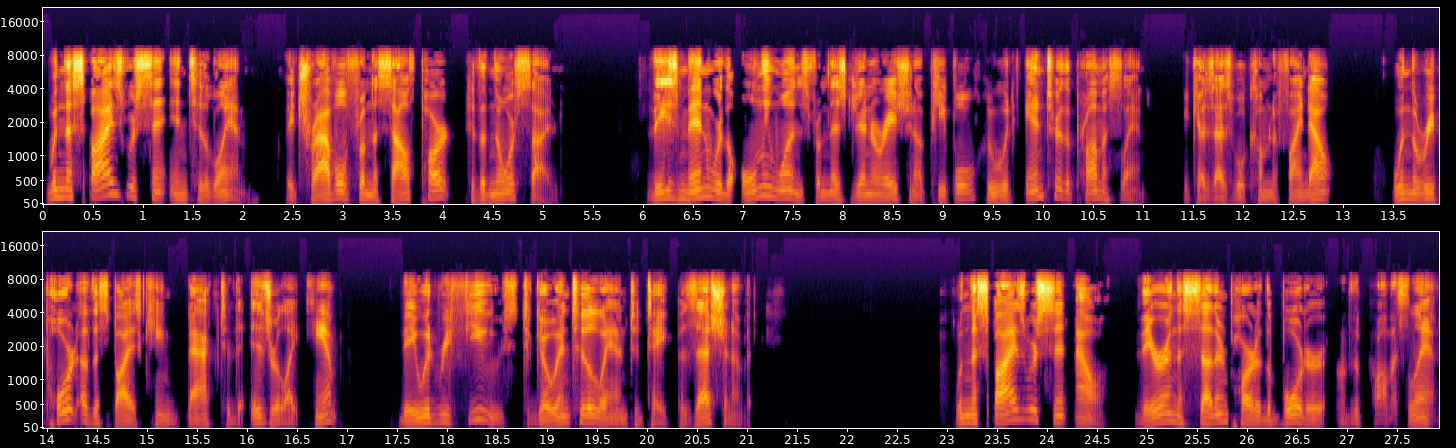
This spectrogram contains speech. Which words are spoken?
When the spies were sent into the land, they traveled from the south part to the north side. These men were the only ones from this generation of people who would enter the Promised Land, because as we'll come to find out, when the report of the spies came back to the Israelite camp, they would refuse to go into the land to take possession of it. When the spies were sent out, they were in the southern part of the border of the Promised Land,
